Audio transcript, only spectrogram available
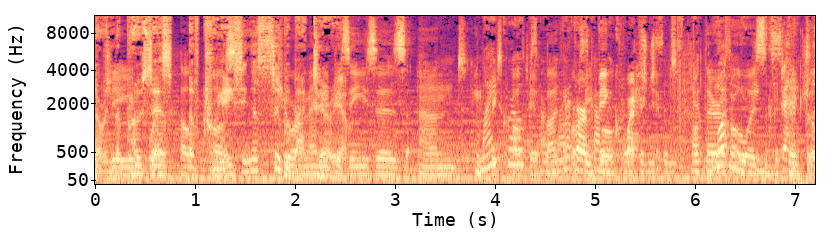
are in the process of creating a superbacterium. diseases and microbes are one of our big questions. But there is always the potential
